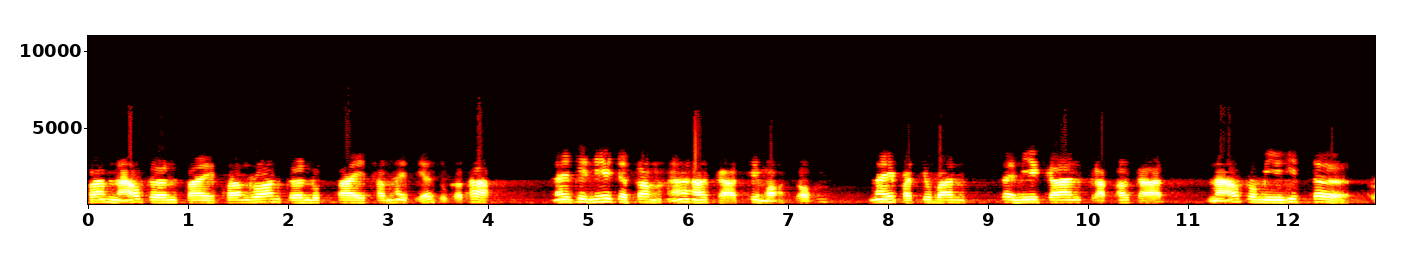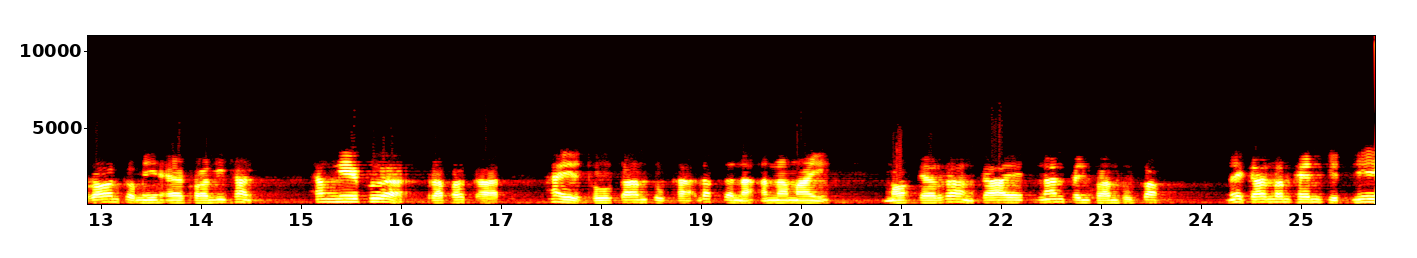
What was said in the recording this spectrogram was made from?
ความหนาวเกินไป ความร้อนเกินลงไปทำให้เสียสุขภาพ ในที่นี้จะต้องหาอากาศที่เหมาะสม ในปัจจุบันได้มีการปรับอากาศ หนาวก็มีฮีตเตอร์ ร้อนก็มีแอร์คอนดิชันทั้งนี้เพื่อปรับอากาศ ให้ถูกตามสุขลักษณะอนามัย เหมาะแก่ร่างกายนั้นเป็นความถูกต้อง ในการบำเพ็ญจิตนี้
